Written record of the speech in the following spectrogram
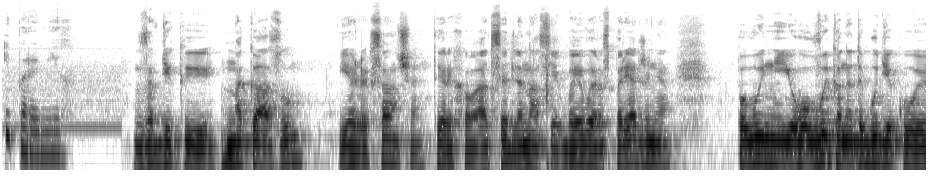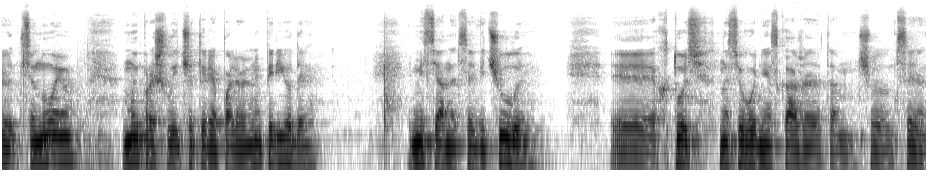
і переміг. завдяки наказу Ігоря Олександровича Терехова, а це для нас як бойове розпорядження. Повинні його виконати будь-якою ціною. Ми пройшли чотири опалювальні періоди. Містяни це відчули. Е, Хтось на сьогодні скаже, що це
